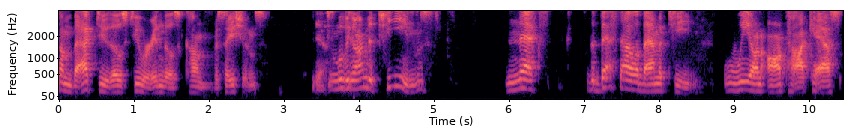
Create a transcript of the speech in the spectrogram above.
come back to those two are in those conversations. Yes. Moving on to teams. Next, the best Alabama team. We on our podcast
